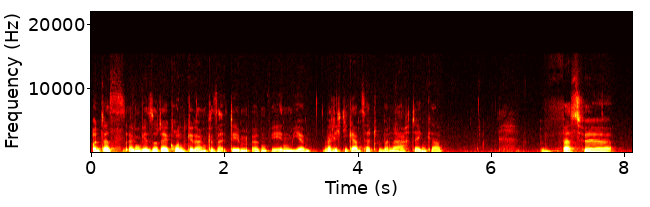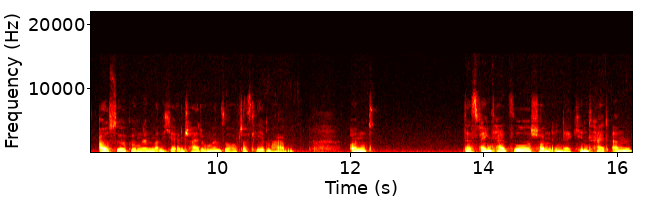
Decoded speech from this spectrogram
Und das ist irgendwie so der Grundgedanke seitdem irgendwie in mir, weil ich die ganze Zeit drüber nachdenke, was für Auswirkungen manche Entscheidungen so auf das Leben haben. Und das fängt halt so schon in der Kindheit an.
